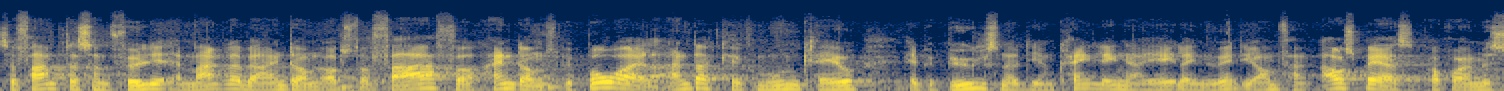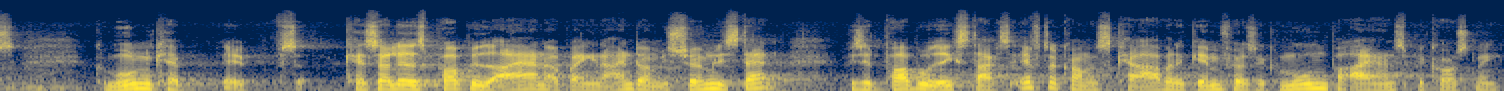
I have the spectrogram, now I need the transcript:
Så frem der som følge af mangler ved ejendommen opstår fare for ejendommens beboere eller andre, kan kommunen kræve, at bebyggelsen og de omkringliggende arealer i nødvendig omfang afspærres og rømmes. Kommunen kan, øh, kan således påbyde ejeren at bringe en ejendom i sømmelig stand. Hvis et påbud ikke straks efterkommes, kan arbejdet gennemføres af kommunen på ejerens bekostning.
